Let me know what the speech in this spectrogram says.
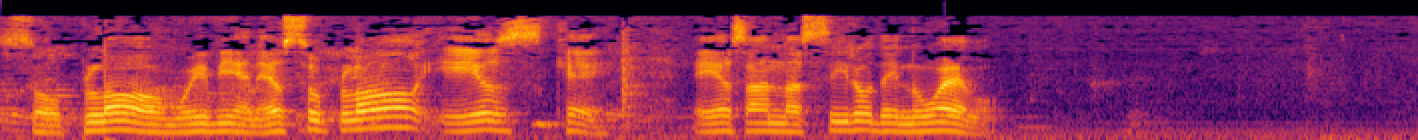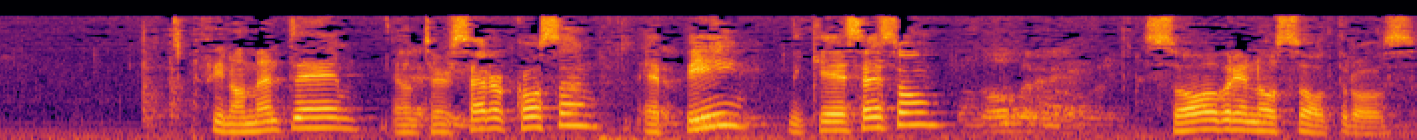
Sopló, muy bien. Él sopló y ellos qué? Ellos han nacido de nuevo. Finalmente, la tercera cosa, epi, ¿y qué es eso? Sobre. Sobre nosotros,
